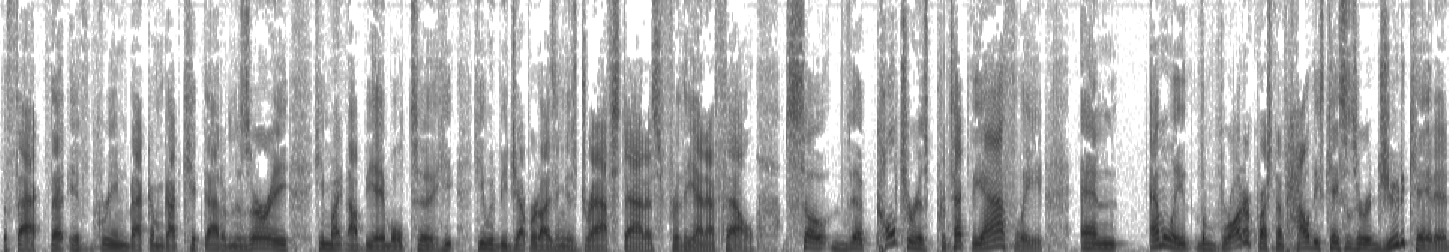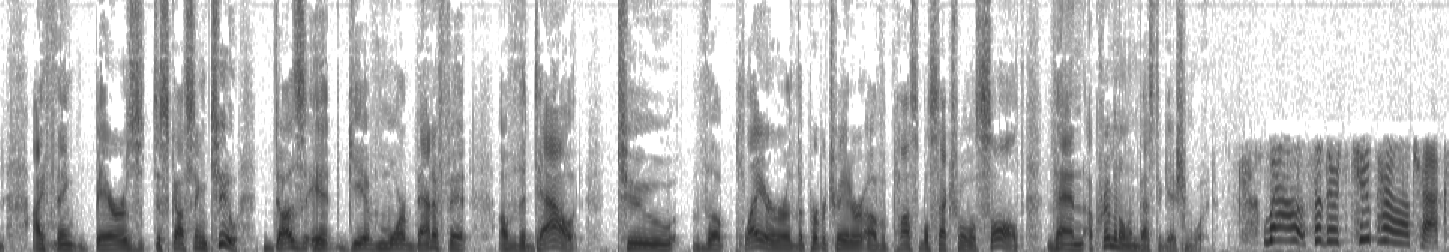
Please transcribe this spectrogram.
the fact that if Green Beckham got kicked out of Missouri, he might not be able to, he, he would be jeopardizing his draft status for the NFL. So the culture is protect the athlete. And Emily, the broader question of how these cases are adjudicated, I think bears discussing too. Does it give more benefit of the doubt to the player, the perpetrator of a possible sexual assault, than a criminal investigation would? Well, so there's two parallel tracks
